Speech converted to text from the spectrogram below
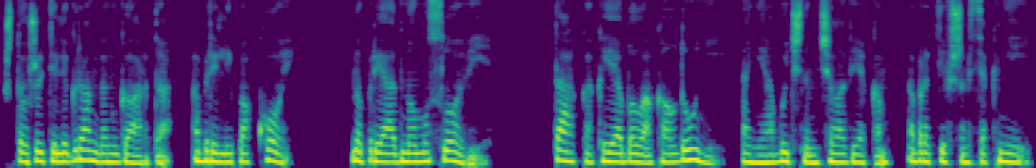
что жители Гранденгарда обрели покой, но при одном условии. Так как я была колдуней, а не обычным человеком, обратившимся к ней,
